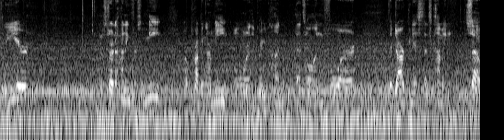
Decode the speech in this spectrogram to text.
for the year We started hunting for some meat prepping our meat or the great hunt that's on for the darkness that's coming. So,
